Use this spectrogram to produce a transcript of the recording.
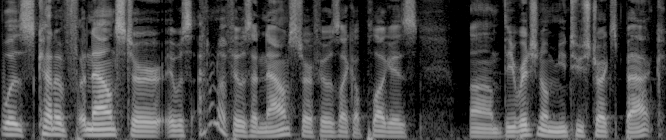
was kind of announced, or it was I don't know if it was announced or if it was like a plug, is um, the original Mewtwo Strikes Back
